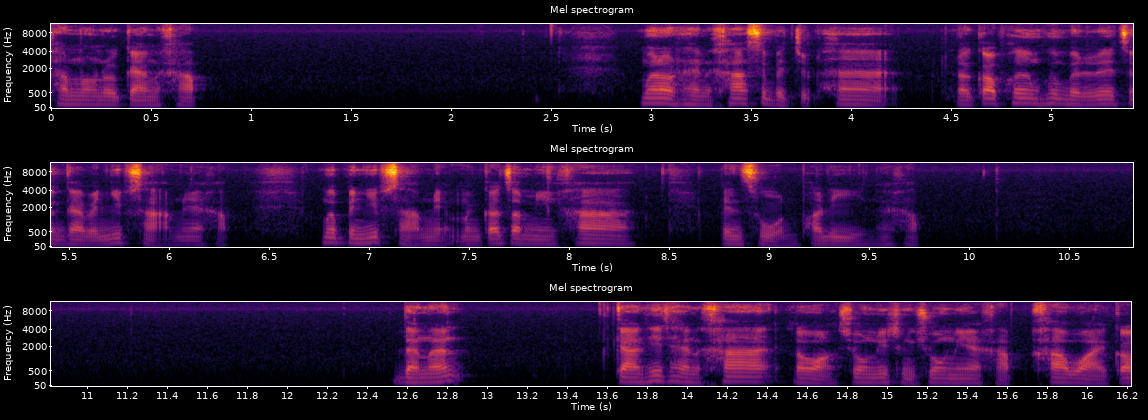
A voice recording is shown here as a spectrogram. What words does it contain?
ทำนองเดียวกันครับ เมื่อเราแทนค่า 11.5 แล้วก็เพิ่มขึ้นไปเรื่อยๆ จนกลายเป็น 23 เนี่ยครับ เมื่อเป็น 23 เนี่ย มันก็จะมีค่าเป็น 0 พอดีนะครับ ดังนั้นการที่แทนค่าระหว่างช่วงนี้ถึงช่วงนี้ครับค่า y ก็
